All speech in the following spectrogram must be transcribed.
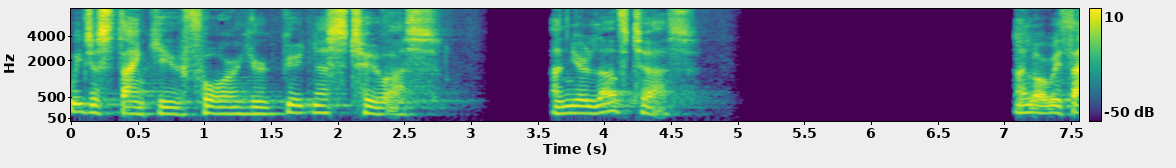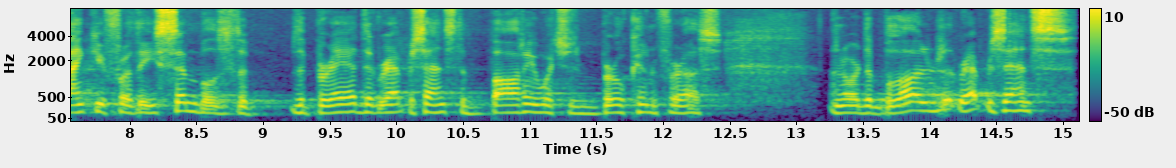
we just thank you for your goodness to us and your love to us. And Lord, we thank you for these symbols the, the bread that represents the body which is broken for us. And Lord, the blood that represents,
